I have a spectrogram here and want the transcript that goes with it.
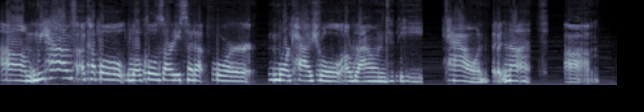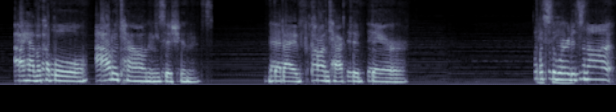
Um, we have a couple locals already set up for more casual around the town, but not. Um, I have a couple out of town musicians that I've contacted there. What's the word? It's not,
